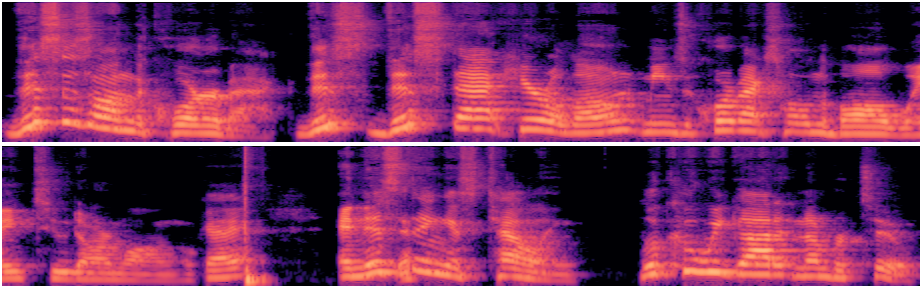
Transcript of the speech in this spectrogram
This is on the quarterback. This this stat here alone means the quarterback's holding the ball way too darn long. Okay. And this thing is telling. Look who we got at number two.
